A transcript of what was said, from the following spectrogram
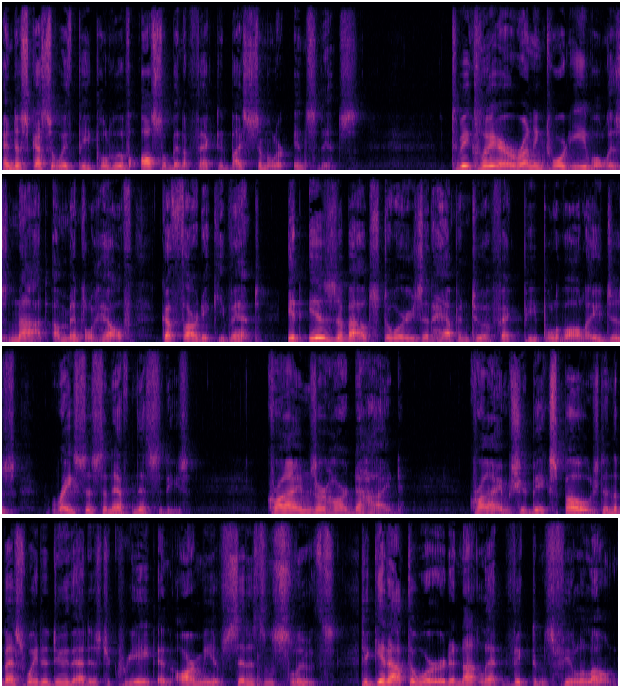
and discuss it with people who have also been affected by similar incidents. To be clear, running toward evil is not a mental health cathartic event. It is about stories that happen to affect people of all ages, races, and ethnicities. Crimes are hard to hide. Crime should be exposed, and the best way to do that is to create an army of citizen sleuths to get out the word and not let victims feel alone.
